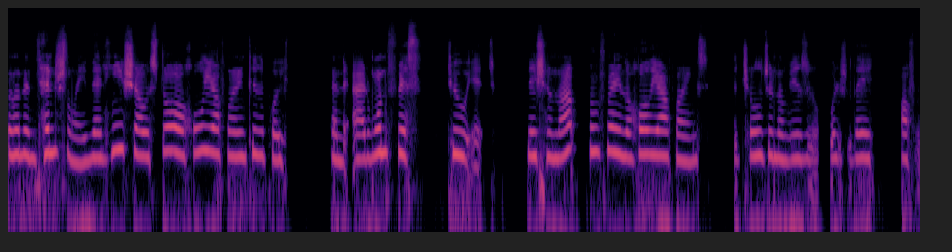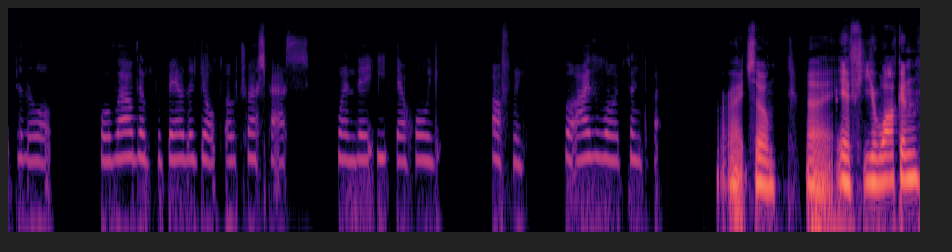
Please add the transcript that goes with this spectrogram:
unintentionally, then he shall restore a holy offering to the place, and add one fifth to it. They shall not profane the holy offerings, the children of Israel, which they offer to the Lord, or allow them to bear the guilt of trespass when they eat their holy offering. For I, the Lord, sanctify. All right. So, uh, if you're walking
